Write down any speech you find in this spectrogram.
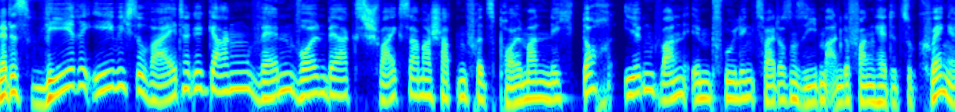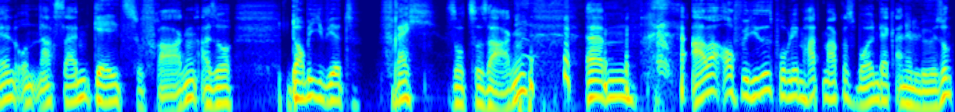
Na, das wäre ewig so weitergegangen, wenn Wollenbergs schweigsamer Schatten Fritz Pollmann nicht doch irgendwann im Frühling 2007 angefangen hätte zu quengeln und nach seinem Geld zu fragen. Also Dobby wird frech sozusagen. ähm, aber auch für dieses Problem hat Markus Wollenberg eine Lösung.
